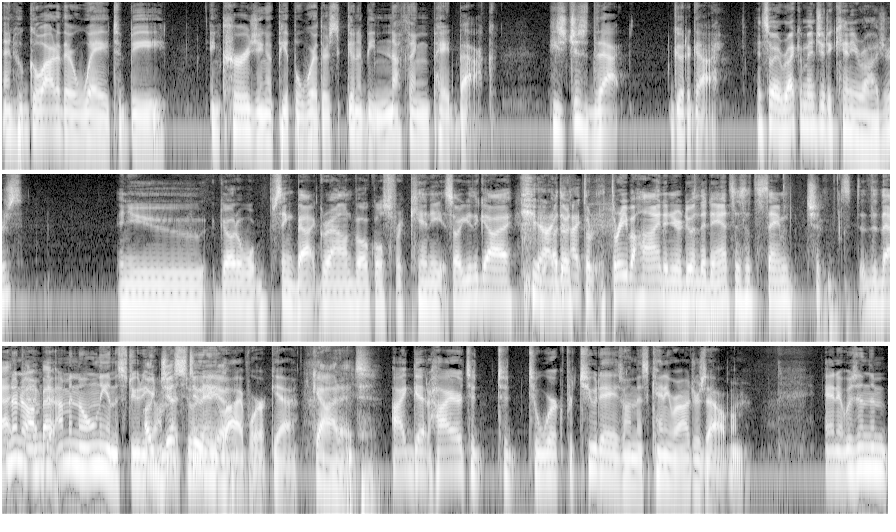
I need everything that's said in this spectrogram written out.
and who go out of their way to be encouraging of people where there's going to be nothing paid back. He's just that good a guy. And so I recommend you to Kenny Rogers, and you go to sing background vocals for Kenny. So are you the guy? Yeah, Are there I- th- three behind, and you're doing the dances at the same? Ch- that No, no, I'm, back- I'm in the, only in the studio. Oh, I'm just doing any studio. live work. Yeah. Got it. I get hired to, to, to work for two days on this Kenny Rogers album. And it was in the,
